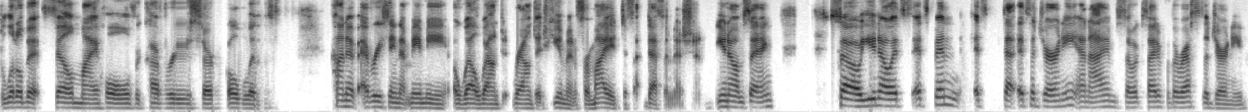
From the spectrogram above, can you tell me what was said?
a little bit fill my whole recovery circle with kind of everything that made me a well-rounded rounded human for my def- definition. You know what I'm saying? So, you know, it's it's been it's it's a journey and I am so excited for the rest of the journey.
